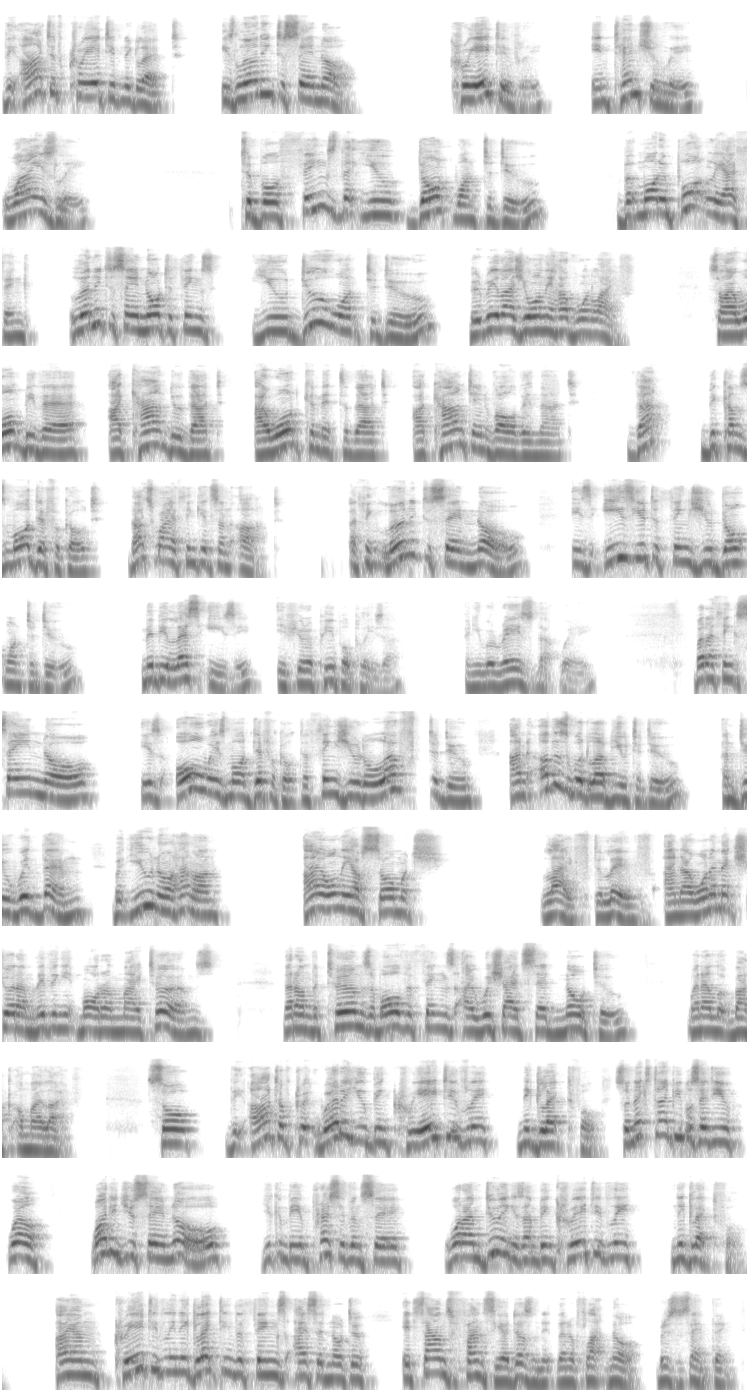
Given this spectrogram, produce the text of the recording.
the art of creative neglect is learning to say no creatively, intentionally, wisely to both things that you don't want to do, but more importantly, I think, learning to say no to things you do want to do, but realize you only have one life. So I won't be there. I can't do that. I won't commit to that. I can't involve in that. That becomes more difficult. That's why I think it's an art. I think learning to say no is easier to things you don't want to do, maybe less easy if you're a people pleaser and you were raised that way. But I think saying no is always more difficult to things you'd love to do and others would love you to do and do with them. But you know, hang on, I only have so much life to live and I want to make sure I'm living it more on my terms than on the terms of all the things I wish I'd said no to when I look back on my life. So the art of, where are you being creatively neglectful? So next time people say to you, well, why did you say no? You can be impressive and say, what I'm doing is I'm being creatively neglectful. I am creatively neglecting the things I said no to. It sounds fancier, doesn't it, than a flat no, but it's the same thing.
